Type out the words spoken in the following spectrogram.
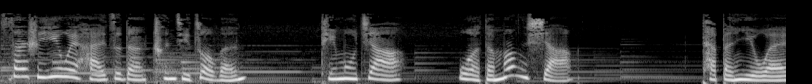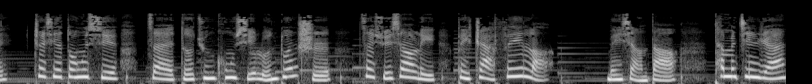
三十一位孩子的春季作文，题目叫《我的梦想》。他本以为这些东西在德军空袭伦敦时在学校里被炸飞了，没想到他们竟然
